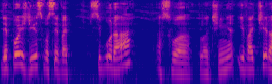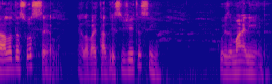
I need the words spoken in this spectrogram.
Depois disso, você vai segurar a sua plantinha e vai tirá-la da sua célula. Ela vai estar tá desse jeito assim. Coisa mais linda.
